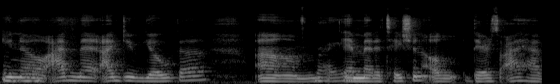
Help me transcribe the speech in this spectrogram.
you mm-hmm. know i've met i do yoga um right. and meditation there's i have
